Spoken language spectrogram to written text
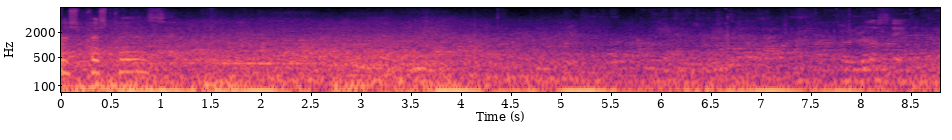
press, press, press. Real estate.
